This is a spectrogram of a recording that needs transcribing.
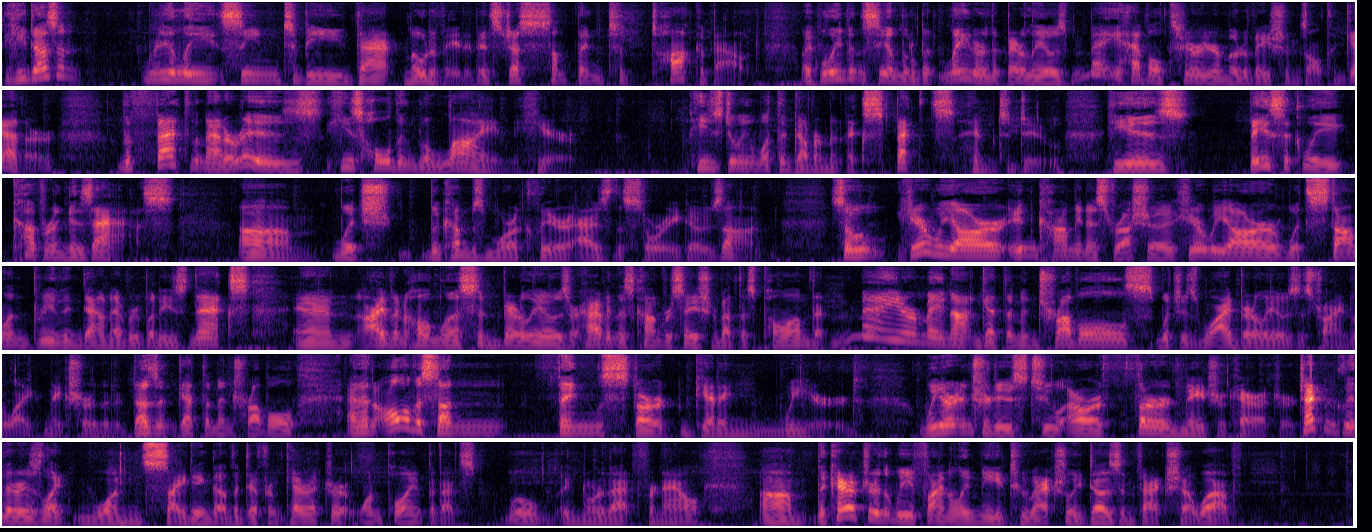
he doesn't really seem to be that motivated. It's just something to talk about. Like, we'll even see a little bit later that Berlioz may have ulterior motivations altogether. The fact of the matter is, he's holding the line here. He's doing what the government expects him to do. He is basically covering his ass, um, which becomes more clear as the story goes on. So here we are in communist Russia. Here we are with Stalin breathing down everybody's necks, and Ivan Homeless and Berlioz are having this conversation about this poem that may or may not get them in trouble, which is why Berlioz is trying to like make sure that it doesn't get them in trouble. And then all of a sudden, things start getting weird we are introduced to our third major character. Technically, there is like one sighting of a different character at one point, but that's we'll ignore that for now. Um, the character that we finally meet, who actually does in fact show up,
